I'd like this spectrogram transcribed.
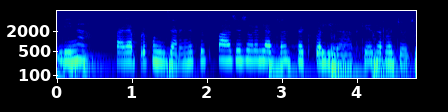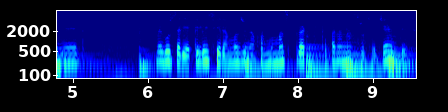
Lina, para profundizar en este espacio sobre la transtextualidad que desarrolló Jeanette, me gustaría que lo hiciéramos de una forma más práctica para nuestros oyentes.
